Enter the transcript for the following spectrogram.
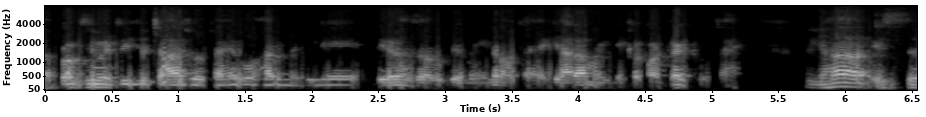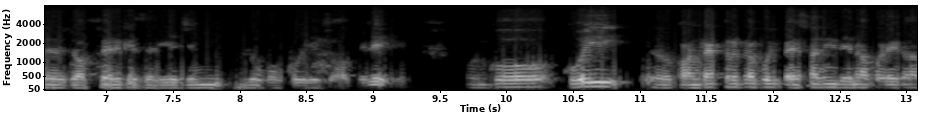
अप्रोक्सीमेटली जो चार्ज होता है, वो हर महीने डेढ़ हज़ार रुपये महीना होता है, ग्यारह महीने का कॉन्ट्रैक्ट होता है। तो यहाँ इस जॉब फेयर के ज़रिए जिन लोगों को ये जॉब मिलेगी, उनको कोई कॉन्ट्रैक्टर का कोई पैसा नहीं देना पड़ेगा,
